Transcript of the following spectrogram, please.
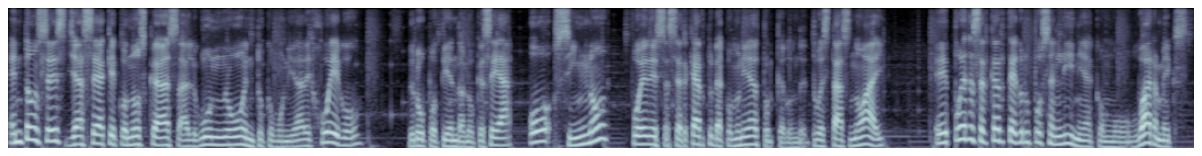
Entonces, ya sea que conozcas a alguno en tu comunidad de juego, grupo, tienda, lo que sea, o si no, puedes acercarte a una comunidad porque donde tú estás no hay, eh, puedes acercarte a grupos en línea como Warmex,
